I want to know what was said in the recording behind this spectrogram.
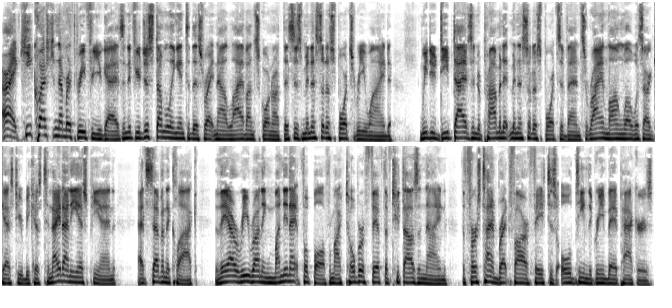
All right, key question number three for you guys. And if you're just stumbling into this right now, live on SKOR North, this is Minnesota Sports Rewind. We do deep dives into prominent Minnesota sports events. Ryan Longwell was our guest here because tonight on ESPN at seven o'clock, they are rerunning Monday Night Football from October 5th of 2009, the first time Brett Favre faced his old team, the Green Bay Packers.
